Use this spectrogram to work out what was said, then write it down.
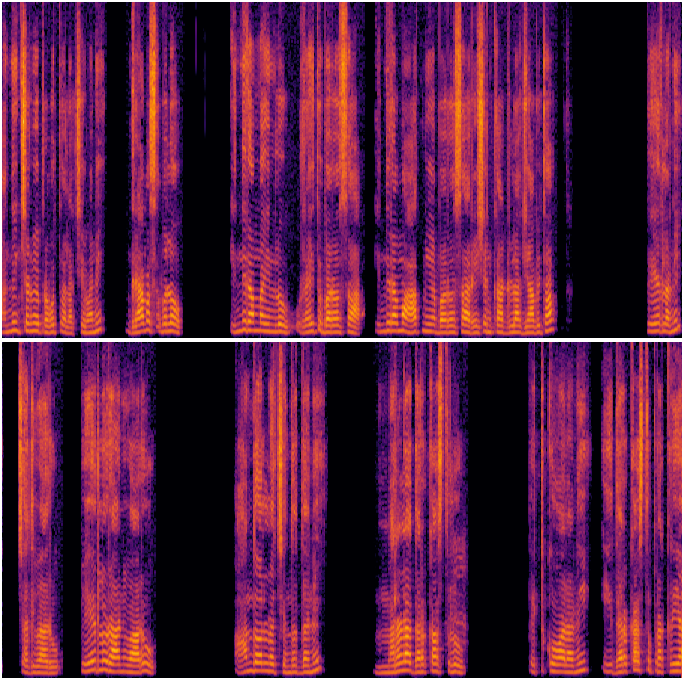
అందించడమే ప్రభుత్వ లక్ష్యమని గ్రామ సభలో ఇందిరమ్మ ఇండ్లు రైతు భరోసా ఇందిరమ్మ ఆత్మీయ భరోసా రేషన్ కార్డుల జాబితా పేర్లని చదివారు. పేర్లు రాని వారు ఆందోళన చెందొద్దని మరలా దరఖాస్తులు పెట్టుకోవాలని ఈ దరఖాస్తు ప్రక్రియ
